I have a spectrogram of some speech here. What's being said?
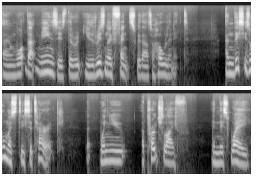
and what that means is there there is no fence without a hole in it, and this is almost esoteric. That when you approach life in this way,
